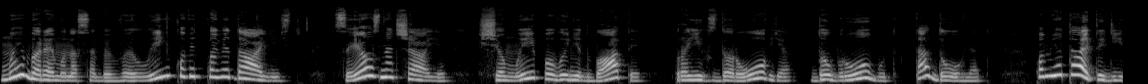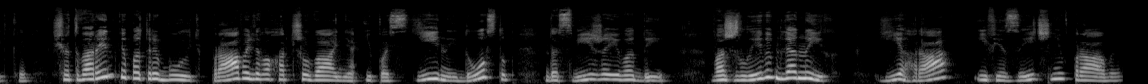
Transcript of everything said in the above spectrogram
ми беремо на себе велику відповідальність. Це означає, що ми повинні дбати про їх здоров'я, добробут та догляд. Пам'ятайте, дітки, що тваринки потребують правильного харчування і постійний доступ до свіжої води. Важливим для них є гра і фізичні вправи.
